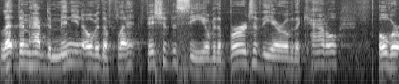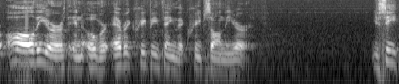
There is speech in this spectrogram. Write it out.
Let them have dominion over the fish of the sea, over the birds of the air, over the cattle over all the earth and over every creeping thing that creeps on the earth. You see,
